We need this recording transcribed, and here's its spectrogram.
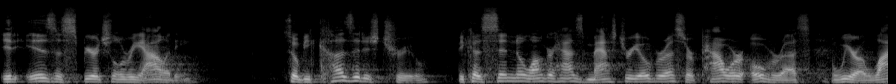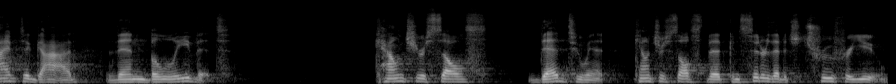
It is a spiritual reality. So, because it is true, because sin no longer has mastery over us or power over us, and we are alive to God, then believe it. Count yourselves dead to it. Count yourselves that consider that it's true for you,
